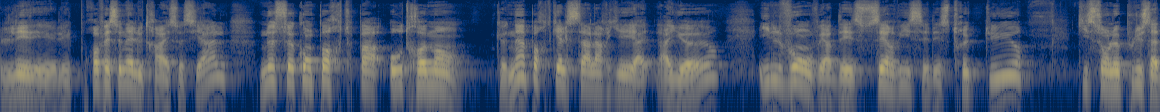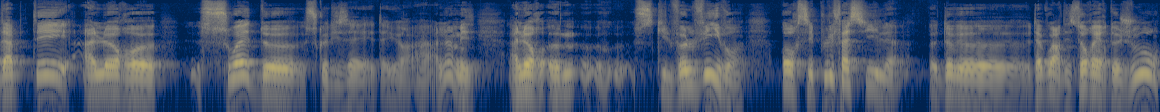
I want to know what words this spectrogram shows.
les, professionnels du travail social ne se comportent pas autrement que n'importe quel salarié ailleurs. Ils vont vers des services et des structures qui sont le plus adaptés à leur euh, souhait de, ce que disait d'ailleurs Alain, mais à leur, euh, ce qu'ils veulent vivre. Or, c'est plus facile euh, d'avoir des horaires de jour,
